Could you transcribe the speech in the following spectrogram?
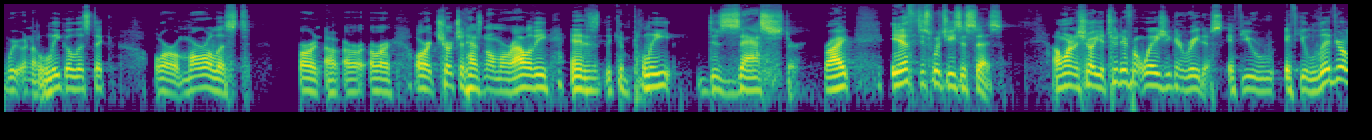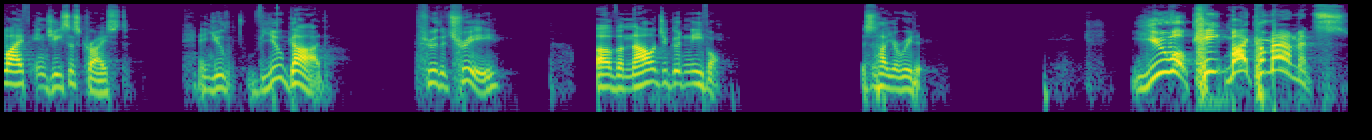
We're in a legalistic or a moralist or, or, or, or a church that has no morality, and it is the complete disaster, right? If, just what Jesus says, I want to show you two different ways you can read this. If you, if you live your life in Jesus Christ and you view God through the tree of the knowledge of good and evil, this is how you'll read it. You will keep my commandments.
